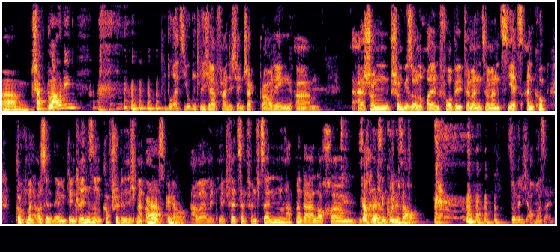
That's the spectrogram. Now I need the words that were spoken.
ähm, Chuck Browning. Du als Jugendlicher fand ich den Chuck Browning ähm, äh, schon, schon wie so ein Rollenvorbild. Wenn man wenn es jetzt anguckt, kommt man außer dem, dem Grinsen und Kopfschütteln nicht mehr raus. Ja, genau. Aber mit, mit 14, 15 hat man da noch. Ähm, Sagt man, ist eine coole Sau. Ja. so will ich auch mal sein.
